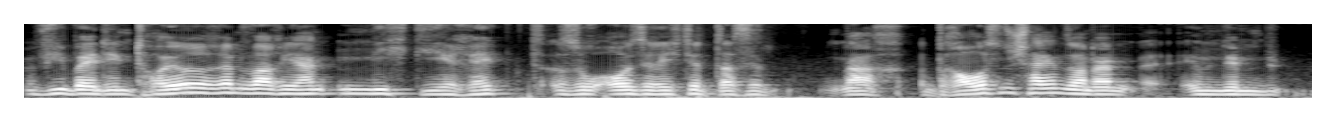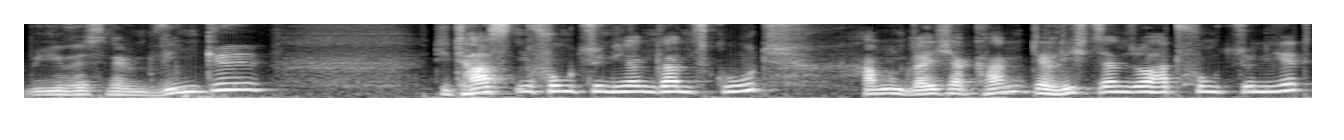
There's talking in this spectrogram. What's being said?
wie bei den teureren Varianten nicht direkt so ausgerichtet, dass sie nach draußen scheinen, sondern in einem gewissen Winkel. Die Tasten funktionieren ganz gut, haben gleich erkannt. Der Lichtsensor hat funktioniert.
